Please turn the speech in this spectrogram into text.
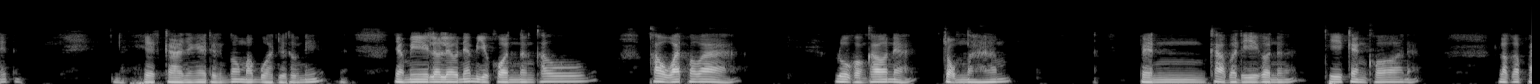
นิดเหตุการณ์ยังไงถึงต้องมาบวชอยู่ตรงนี้อย่างมีเร็วๆนี้มีอยู่คนหนึ่งเขาเข้าวัดเพราะว่า ลูกของเขาเนี่ย จมน้ำเป็นข้าบดีคนหนึ่งที่แก้งคอเนี่ยแล้วก็ไป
